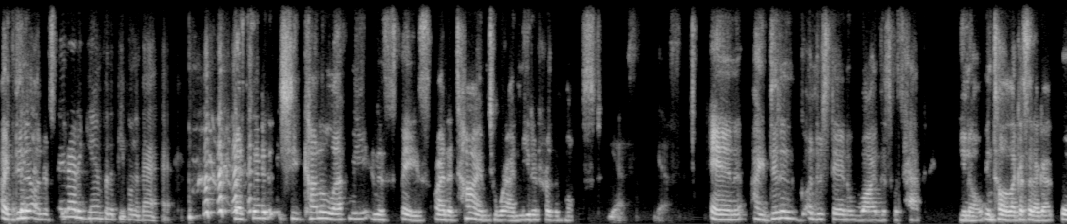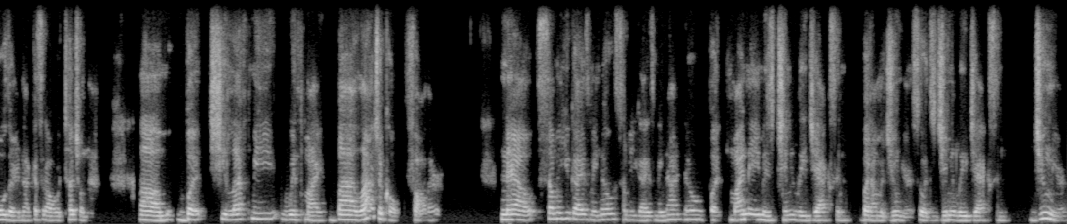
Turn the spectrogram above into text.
I didn't say understand. Say that again for the people in the back. I said she kind of left me in a space at a time to where I needed her the most. Yes, yes. And I didn't understand why this was happening, you know, until, like I said, I got older. And like I said, I will touch on that. Um, but she left me with my biological father. Now, some of you guys may know, some of you guys may not know, but my name is Jimmie Lee Jackson, but I'm a junior. So it's Jimmie Lee Jackson Jr.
